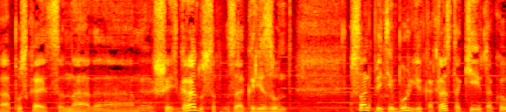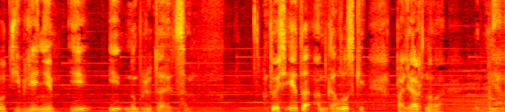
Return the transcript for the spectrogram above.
опускается на 6 градусов за горизонт, в Санкт-Петербурге как раз такие, такое вот явление и, и наблюдается. То есть это отголоски полярного дня.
